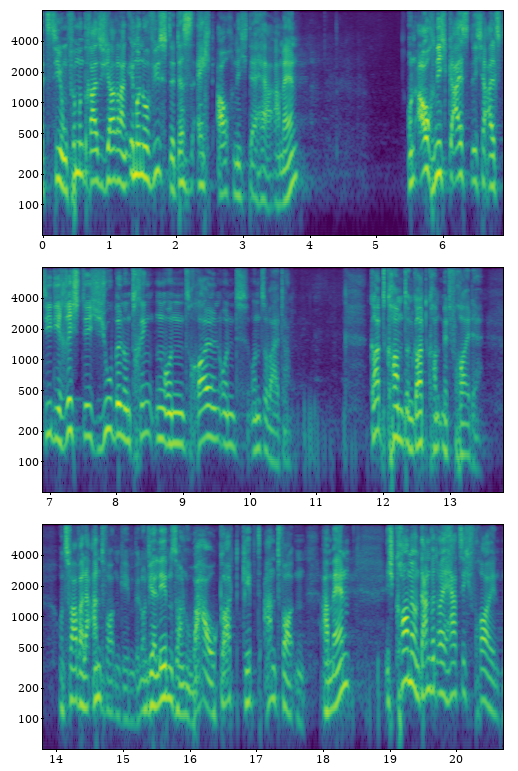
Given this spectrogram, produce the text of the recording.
Erziehung, 35 Jahre lang immer nur Wüste, das ist echt auch nicht der Herr. Amen. Und auch nicht geistlicher als die, die richtig jubeln und trinken und rollen und, und so weiter. Gott kommt und Gott kommt mit Freude. Und zwar, weil er Antworten geben will. Und wir erleben sollen, wow, Gott gibt Antworten. Amen. Ich komme und dann wird euer Herz sich freuen.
